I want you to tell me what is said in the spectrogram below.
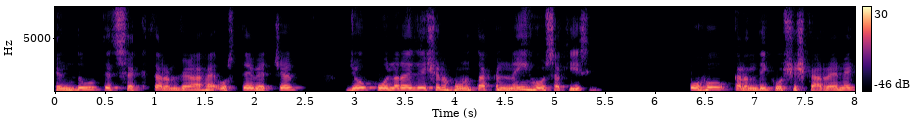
ਹਿੰਦੂ ਤੇ ਸਿੱਖ ਧਰਮ ਜਿਹੜਾ ਹੈ, ਉਸ ਦੇ ਵਿੱਚ ਜੋ ਪੋਲਰਾਈਜੇਸ਼ਨ ਹੁਣ ਤੱਕ ਨਹੀਂ ਹੋ ਸਕੀ ਸੀ, ਉਹ ਕਰਨ ਦੀ ਕੋਸ਼ਿਸ਼ ਕਰ ਰਹੇ ਨੇ।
